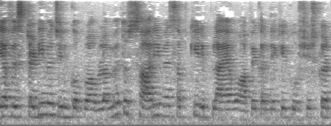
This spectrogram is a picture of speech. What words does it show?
या फिर स्टडी में जिनको प्रॉब्लम है तो सारी मैं सबकी रिप्लाई वहाँ पे करने की कोशिश करती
